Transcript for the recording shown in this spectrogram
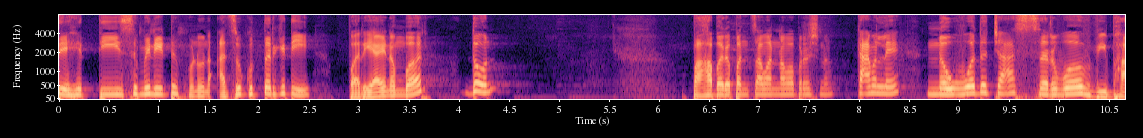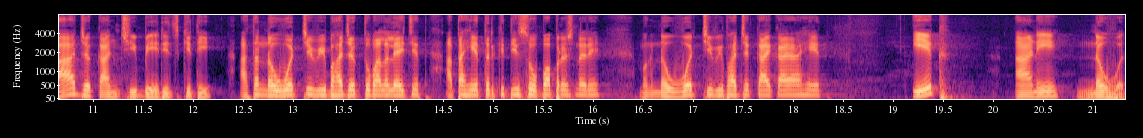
तेहतीस मिनिट म्हणून अचूक उत्तर किती? पर्याय नंबर दोन. पहा बरं पंचावन्नावा प्रश्न. काय म्हणले? नव्वदच्या सर्व विभाजकांची बेरीज किती? आता नव्वदची विभाजक तुम्हाला लिहायचेत. आता हे तर किती सोपा प्रश्न रे. मग नव्वदची विभाजक काय काय आहेत? एक आणि नव्वद.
